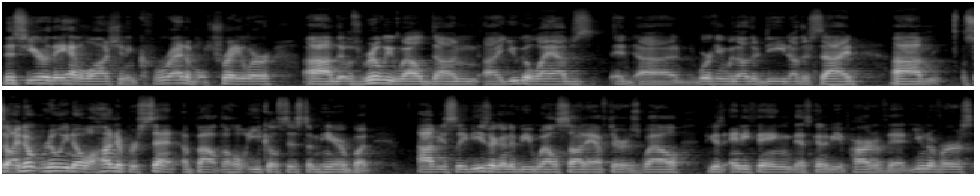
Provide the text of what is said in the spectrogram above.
this year, they had launched an incredible trailer um, that was really well done. Uh, Yuga Labs, uh, working with Otherdeed, other side. Um, so I don't really know 100% about the whole ecosystem here, but obviously these are going to be well sought after as well because anything that's going to be a part of that universe,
